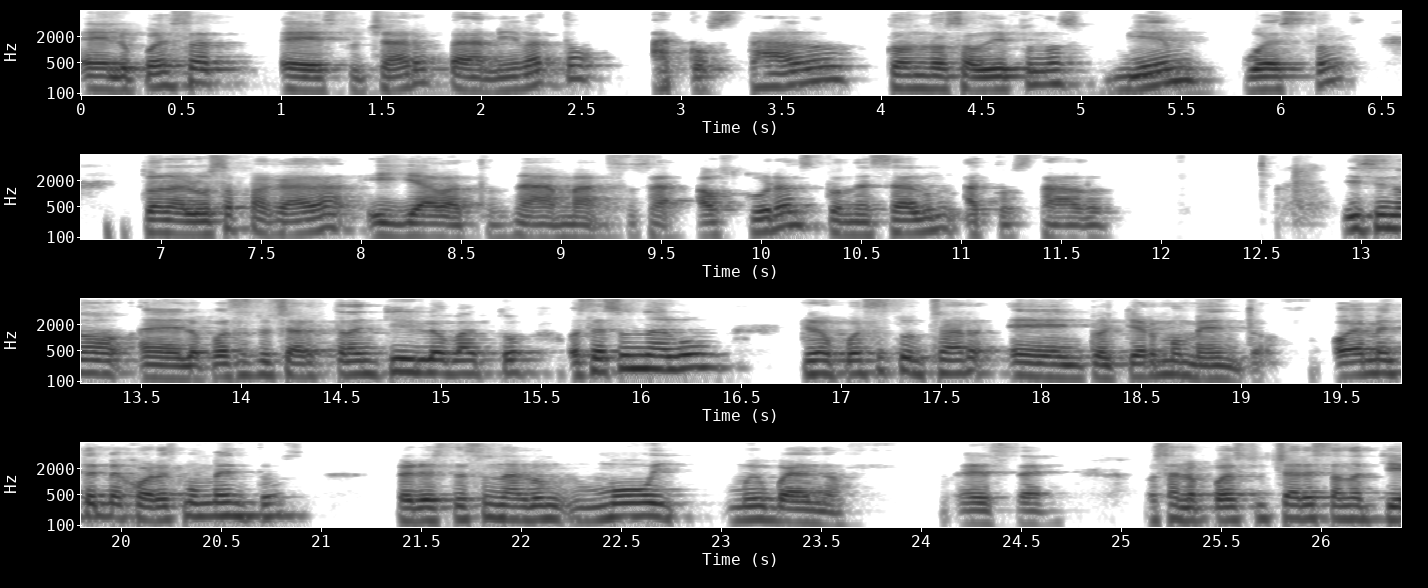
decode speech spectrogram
Eh, lo puedes eh, escuchar, para mí, vato, acostado, con los audífonos bien puestos, con la luz apagada y ya, vato, nada más. O sea, a oscuras con ese álbum acostado. Y si no, lo puedes escuchar tranquilo, vato. O sea, es un álbum que lo puedes escuchar en cualquier momento. Obviamente en mejores momentos, pero este es un álbum muy, muy bueno. Este, o sea, lo puedes escuchar estando aquí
